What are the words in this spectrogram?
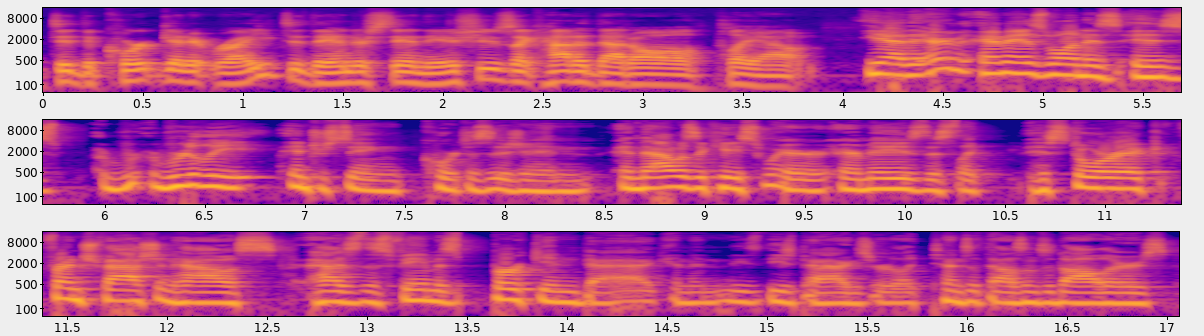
did the court get it right? Did they understand the issues? Like, how did that all play out? Yeah, the Hermes one is is really interesting court decision, and that was a case where Hermes, this like historic French fashion house has this famous Birkin bag, and then these these bags are like tens of thousands of dollars.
